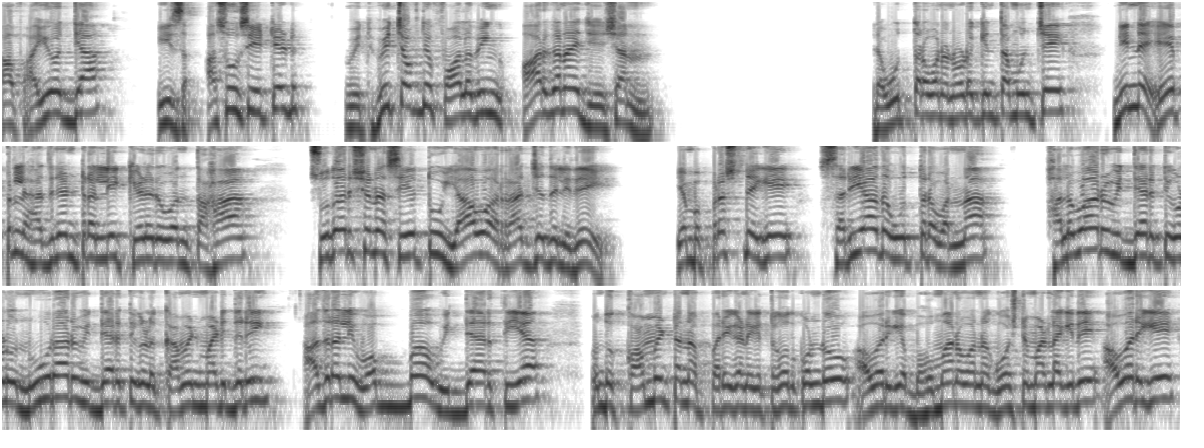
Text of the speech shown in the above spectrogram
of Ayodhya is associated with which of the following organization? ಉತ್ತರವನ್ನು ನೋಡೋಕ್ಕಿಂತ ಮುಂಚೆ ನಿನ್ನೆ ಏಪ್ರಿಲ್ ಹದಿನೆಂಟರಲ್ಲಿ ಕೇಳಿರುವಂತಹ ಸುದರ್ಶನ ಸೇತು ಯಾವ ರಾಜ್ಯದಲ್ಲಿದೆ ಎಂಬ ಪ್ರಶ್ನೆಗೆ ಸರಿಯಾದ ಉತ್ತರವನ್ನ ಹಲವಾರು ವಿದ್ಯಾರ್ಥಿಗಳು, ನೂರಾರು ವಿದ್ಯಾರ್ಥಿಗಳು ಕಾಮೆಂಟ್ ಮಾಡಿದ್ದೀರಿ. ಅದರಲ್ಲಿ ಒಬ್ಬ ವಿದ್ಯಾರ್ಥಿಯ ಒಂದು ಕಾಮೆಂಟ್ ಅನ್ನ ಪರಿಗಣನೆಗೆ ತೆಗೆದುಕೊಂಡು ಅವರಿಗೆ ಬಹುಮಾನವನ್ನು ಘೋಷಣೆ ಮಾಡಲಾಗಿದೆ. ಅವರಿಗೆ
